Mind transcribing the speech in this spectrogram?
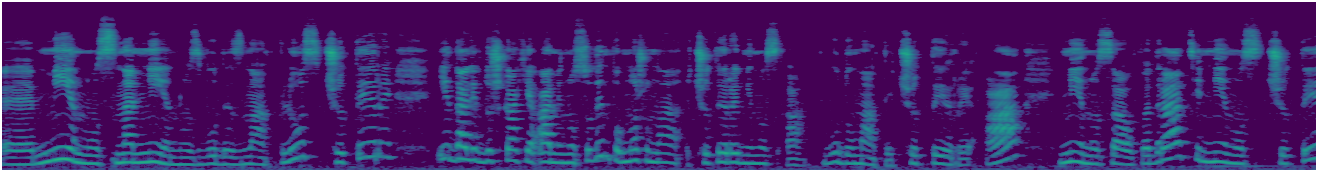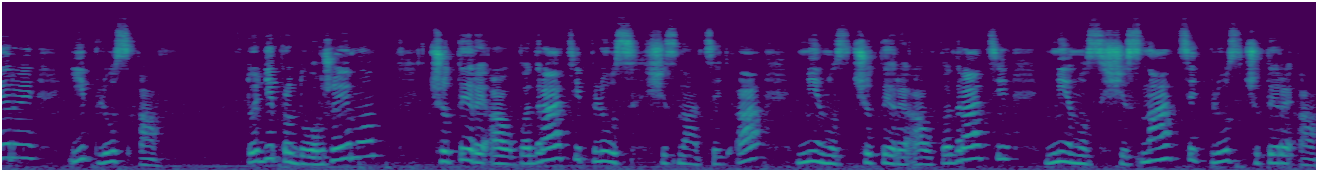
е, мінус на мінус буде знак плюс 4. І далі в дужках я а мінус 1 помножу на 4 мінус а. Буду мати 4а мінус а в квадраті, мінус 4 і плюс а. Тоді продовжуємо. 4а в квадраті плюс 16а мінус 4а в квадраті мінус 16 плюс 4а.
